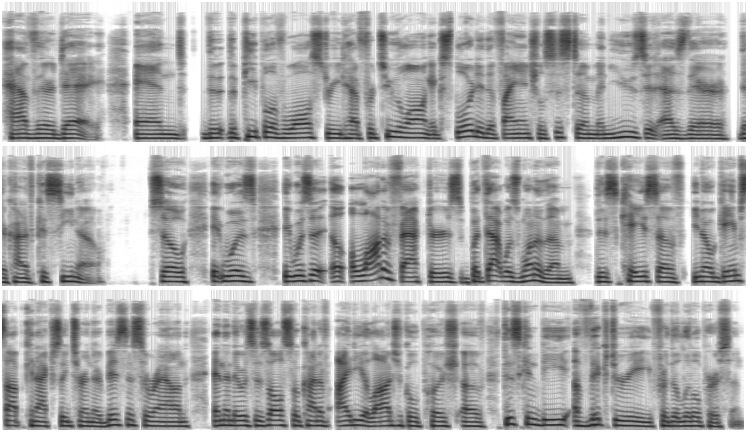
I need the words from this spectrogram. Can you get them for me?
have their day. And the, the people of Wall Street have for too long exploited the financial system and used it as their, their kind of casino. So it was it was a, a lot of factors, but that was one of them. This case of you know GameStop can actually turn their business around, and then there was this also kind of ideological push of this can be a victory for the little person.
